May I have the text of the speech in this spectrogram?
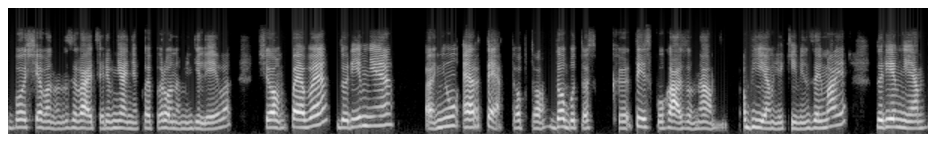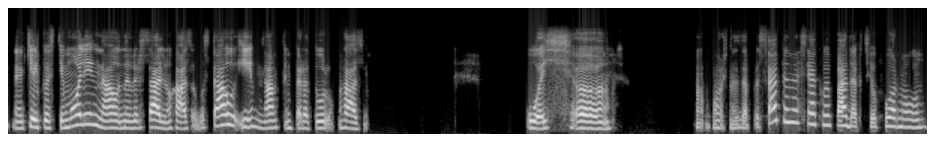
бо ще воно називається рівняння клеперона Менделєєва, що ПВ дорівнює ню РТ, тобто добуток тиску газу на об'єм, який він займає, дорівнює е, кількості молій на універсальну газову сталу і на температуру газу. Ось е, можна записати на всяк випадок цю формулу.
